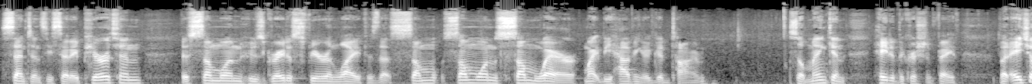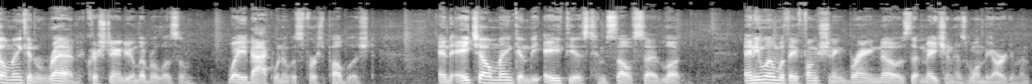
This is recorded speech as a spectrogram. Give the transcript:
sentence. He said, "A Puritan is someone whose greatest fear in life is that some someone somewhere might be having a good time." So Mencken hated the Christian faith, but H.L. Mencken read Christianity and Liberalism way back when it was first published. And H.L. Mencken, the atheist himself, said, Look, anyone with a functioning brain knows that Machen has won the argument.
